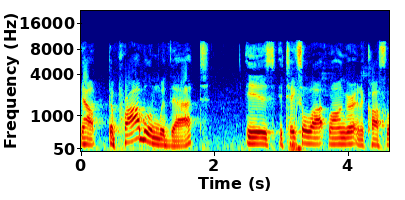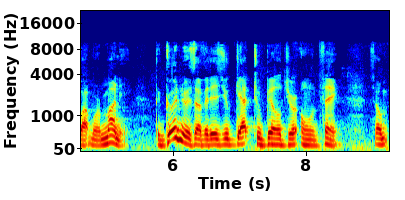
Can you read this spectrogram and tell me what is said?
Now, the problem with that is it takes a lot longer and it costs a lot more money. The good news of it is you get to build your own thing. So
